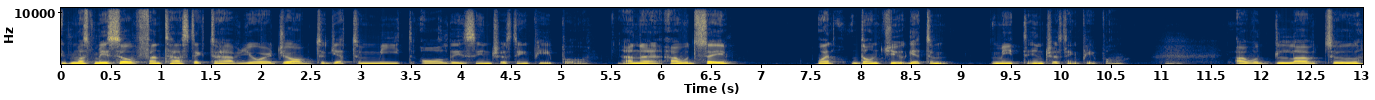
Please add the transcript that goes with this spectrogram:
It must be so fantastic to have your job to get to meet all these interesting people. And uh, I would say, well, don't you get to meet interesting people? Mm. I would love to,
